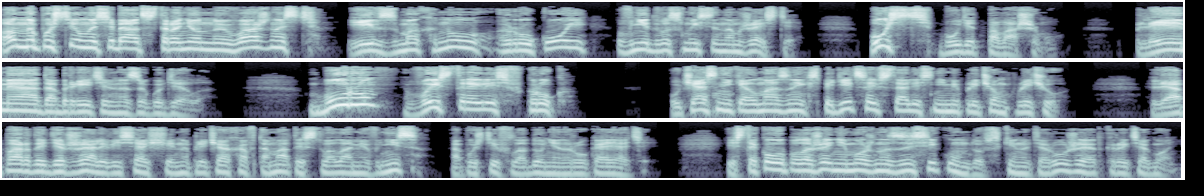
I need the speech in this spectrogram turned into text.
Он напустил на себя отстраненную важность и взмахнул рукой в недвусмысленном жесте. «Пусть будет по-вашему». Племя одобрительно загудело. Буру выстроились в круг. Участники алмазной экспедиции встали с ними плечом к плечу. Леопарды держали висящие на плечах автоматы стволами вниз, опустив ладони на рукояти. Из такого положения можно за секунду вскинуть оружие и открыть огонь.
